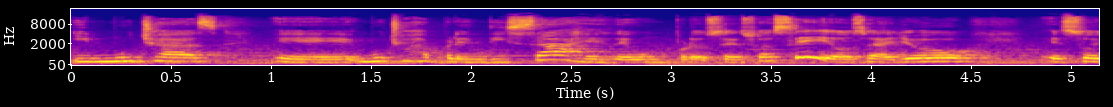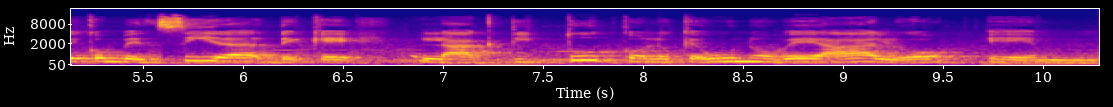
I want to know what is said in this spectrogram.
y, muchas, eh, muchos aprendizajes de un proceso así. O sea, yo soy convencida de que la actitud con lo que uno ve algo em,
